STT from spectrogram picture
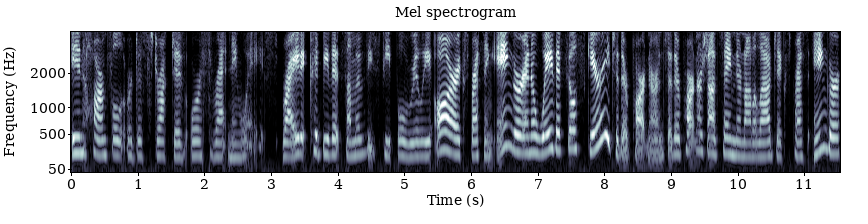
in harmful or destructive or threatening ways, right? It could be that some of these people really are expressing anger in a way that feels scary to their partner. And so their partner's not saying they're not allowed to express anger.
